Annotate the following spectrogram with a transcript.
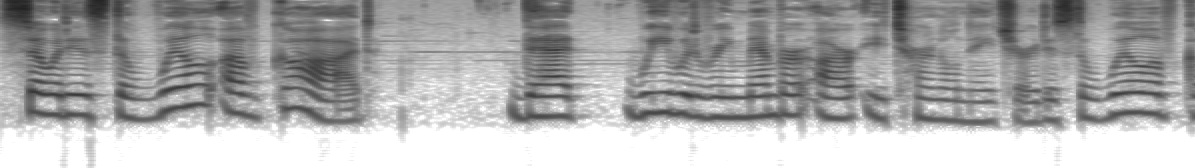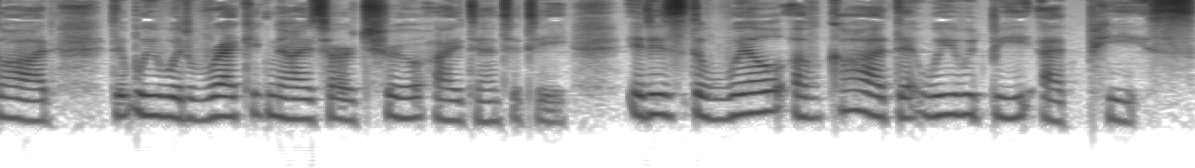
So it is the will of God that we would remember our eternal nature. It is the will of God that we would recognize our true identity. It is the will of God that we would be at peace.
